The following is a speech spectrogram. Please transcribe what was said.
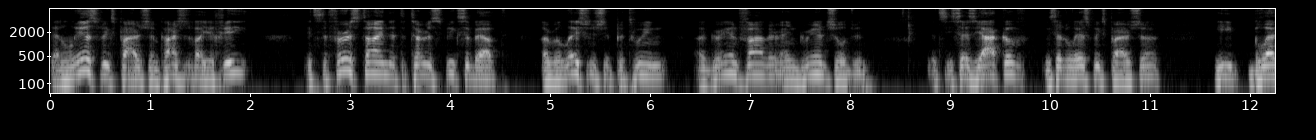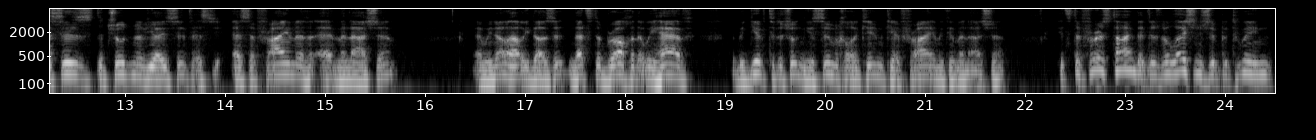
that in last week's parsha, in Parshas Vayechi, it's the first time that the Torah speaks about a relationship between a grandfather and grandchildren. It's, he says Yaakov, he said in last week's parsha, he blesses the children of Yosef as, as Ephraim and Menashe, and we know how he does it, and that's the bracha that we have, that we give to the children, Yisim Chalakim, Ephraim and Menashe. It's the first time that there's a relationship between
